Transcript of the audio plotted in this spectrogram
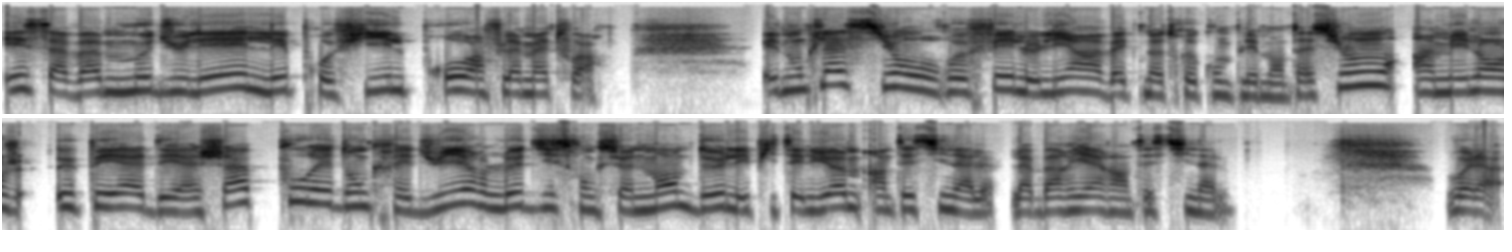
et ça va moduler les profils pro-inflammatoires. Et donc là, si on refait le lien avec notre complémentation, un mélange EPA-DHA pourrait donc réduire le dysfonctionnement de l'épithélium intestinal, la barrière intestinale. Voilà.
